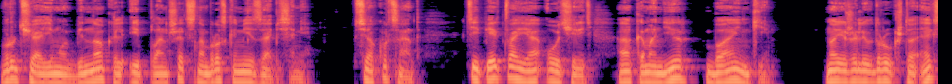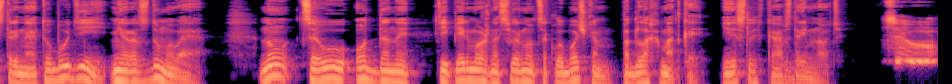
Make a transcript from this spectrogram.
вручая ему бинокль и планшет с набросками и записями. «Все, курсант, теперь твоя очередь, а командир – баиньки. Но ежели вдруг что экстренное, то буди, не раздумывая. Ну, ЦУ отданы, теперь можно свернуться клубочком под лохматкой и слегка вздремнуть». ЦУ.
